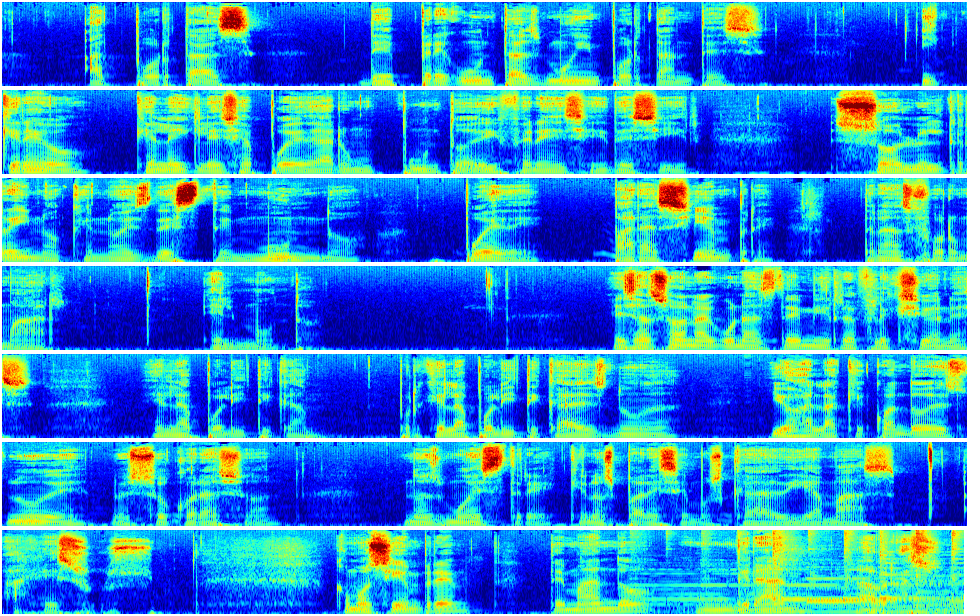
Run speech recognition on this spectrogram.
a puertas de preguntas muy importantes y creo que la iglesia puede dar un punto de diferencia y decir, solo el reino que no es de este mundo puede para siempre transformar el mundo. Esas son algunas de mis reflexiones en la política, porque la política desnuda y ojalá que cuando desnude nuestro corazón nos muestre que nos parecemos cada día más a Jesús. Como siempre, te mando un gran abrazo.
